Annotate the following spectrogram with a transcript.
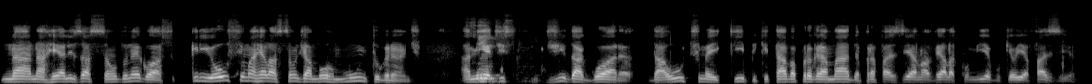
na, na realização do negócio. Criou-se uma relação de amor muito grande. A Sim. minha despedida agora da última equipe que estava programada para fazer a novela comigo, que eu ia fazer,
